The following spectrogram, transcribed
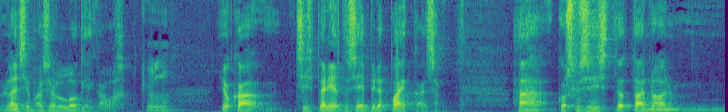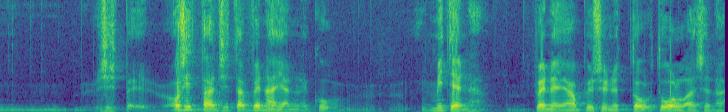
länsimaisella logiikalla, Kyllä. joka siis periaatteessa ei pidä paikkaansa. Äh, koska siis, tota, noin, siis osittain sitä Venäjän, niin kuin, miten Venäjä on pysynyt tuollaisena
